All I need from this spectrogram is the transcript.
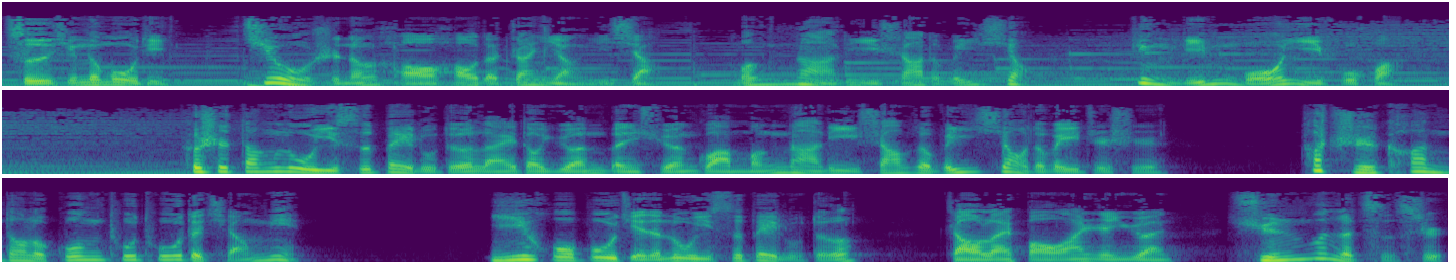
此行的目的就是能好好的瞻仰一下蒙娜丽莎的微笑，并临摹一幅画。可是，当路易斯·贝鲁德来到原本悬挂蒙娜丽莎的微笑的位置时，他只看到了光秃秃的墙面。疑惑不解的路易斯·贝鲁德找来保安人员询问了此事。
